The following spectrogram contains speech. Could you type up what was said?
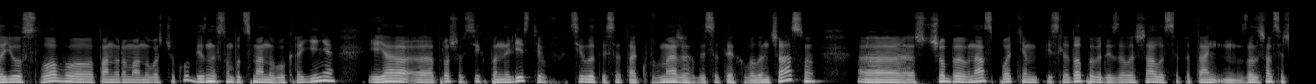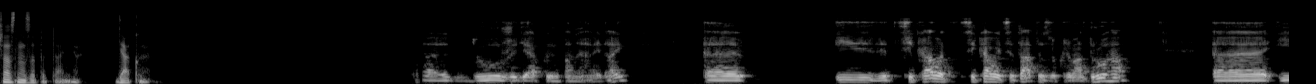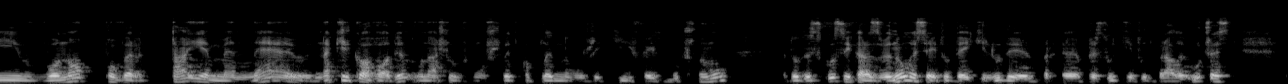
Даю слово пану Роману Ващуку, бізнес-омбудсмену в Україні. І я е, прошу всіх панелістів цілитися так в межах 10 хвилин часу, е, щоб в нас потім після доповіді залишалося питань, залишався час на запитання. Дякую. Е, Дуже дякую, пане Гайдай. Е, І цікава, цікаві цитати, зокрема, друга. Е, І воно повертає мене на кілька годин у нашому швидкоплинному житті фейсбучному до дискусії, яка розвинулася, і тут деякі люди е, присутні тут брали участь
